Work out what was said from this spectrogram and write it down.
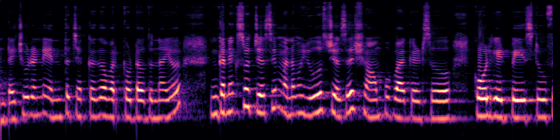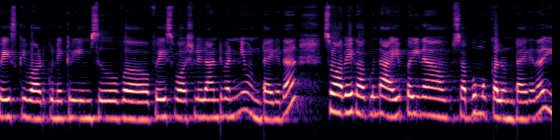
ఉంటాయి. చూడండి ఎంత చక్కగా వర్కౌట్ అవుతున్నాయో. ఇంకా నెక్స్ట్ వచ్చేసి మనము యూజ్ చేసే షాంపూ ప్యాకెట్స్ కోల్గేట్ పేస్ట్ ఫేస్కి వాడుకునే క్రీమ్స్ ఫేస్ వాష్లు ఇలాంటివన్నీ ఉంటాయి కదా. సో అవే కాకుండా అయిపోయిన సబ్బు ముక్కలు ఉంటాయి కదా. ఈ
